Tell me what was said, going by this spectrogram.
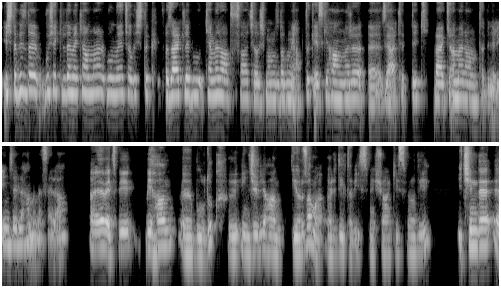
İşte biz de bu şekilde mekanlar bulmaya çalıştık. Özellikle bu kemeraltı saha çalışmamızda bunu yaptık. Eski hanları e, ziyaret ettik. Belki Ömer anlatabilir İncirli Hanı mesela. Evet bir bir han e, bulduk. E, İncirli Han diyoruz ama öyle değil tabii ismi. Şu anki ismi o değil. içinde e,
